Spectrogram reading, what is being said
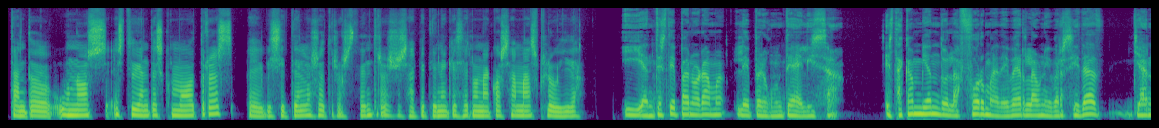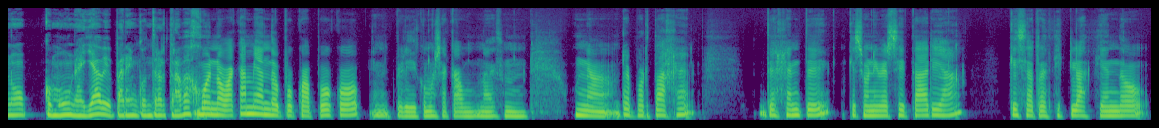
tanto unos estudiantes como otros eh, visiten los otros centros, o sea que tiene que ser una cosa más fluida. Y ante este panorama le pregunté a Elisa, está cambiando la forma de ver la universidad, ya no como una llave para encontrar trabajo. Bueno, va cambiando poco a poco. En el periódico hemos sacado una vez un reportaje de gente que es universitaria que se recicla haciendo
